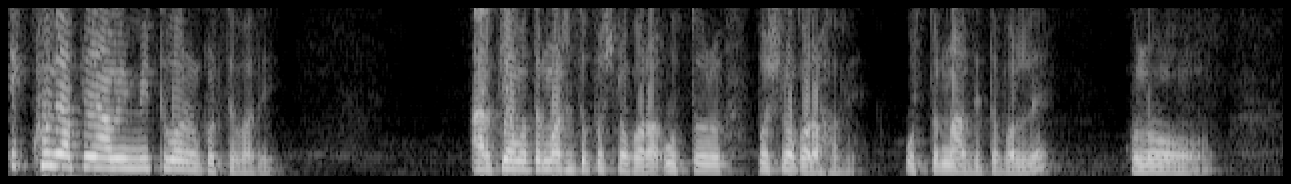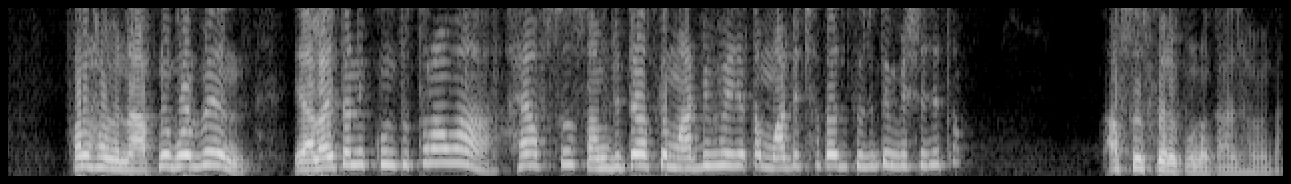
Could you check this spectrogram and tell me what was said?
এক্ষুনি আপনি আমি মৃত্যুবরণ করতে পারি। আর কি আমাদের মাঠে তো প্রশ্ন করা, উত্তর, প্রশ্ন করা হবে। উত্তর না দিতে পারলে কোনো ফল হবে না। আপনি বলবেন, এ আলাইতানি কুন্তু তোরাবা হ্যাঁ আফসোস, আমি যদি আজকে মাটি হয়ে যেতাম, মাটির সাথে আজকে যদি মিশে যেতাম, আফসোস করে কোনো কাজ হবে না।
